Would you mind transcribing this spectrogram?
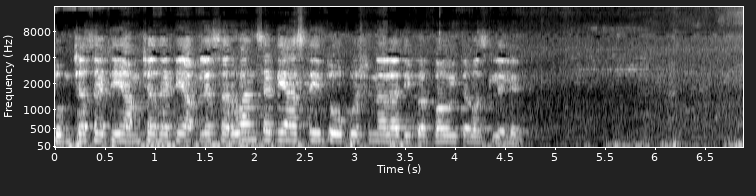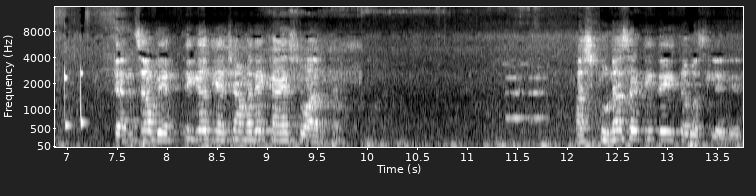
तुमच्यासाठी आमच्यासाठी आपल्या सर्वांसाठी आज ते इथं उपोषणाला दीपक भाऊ इथं बसलेले आहेत. त्यांचा व्यक्तिगत याच्यामध्ये काय स्वार्थ? आहे आज कुणासाठी ते इथं बसलेले आहेत?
